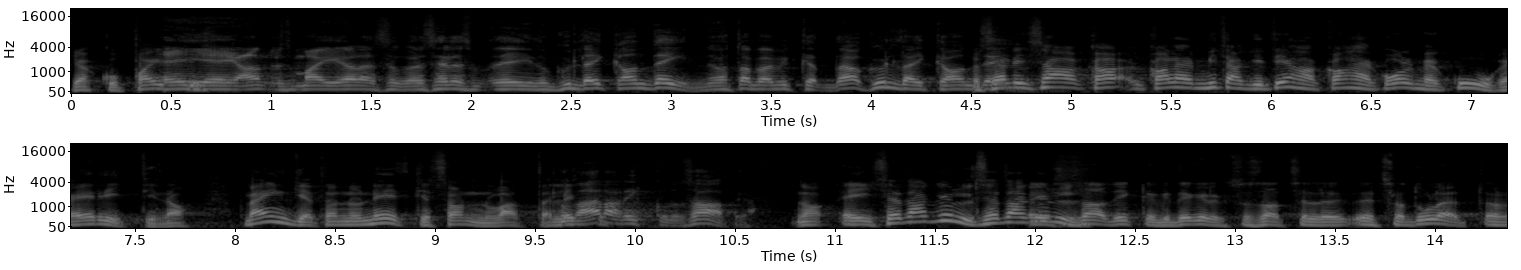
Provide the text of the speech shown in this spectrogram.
Jakubaitis ei, ei Andres, ma ei ole sinuga selles, ei no küll ta ikka on teinud, noh, ta peab ikka, küll ta ikka on no seal ei teinud. saa ka Kalev midagi teha kahe-kolme kuuga eriti noh, mängijad on ju need, kes on vaata. aga ära rikkuda saab ju. no ei, seda küll, seda ei, küll sa. saad ikkagi tegelikult, sa saad selle, et sa tuled no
